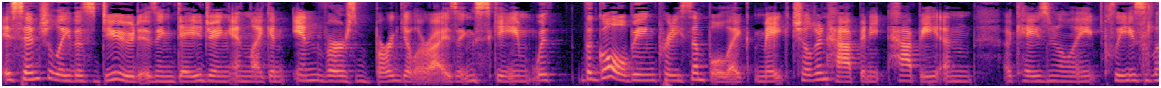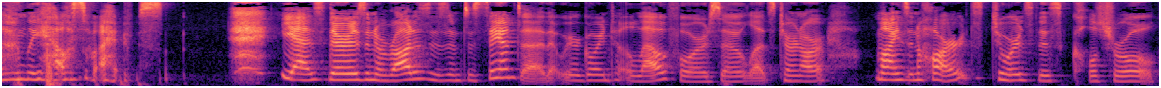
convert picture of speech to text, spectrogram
Essentially, this dude is engaging in like an inverse burglarizing scheme with the goal being pretty simple like make children happy happy and occasionally please lonely housewives yes there is an eroticism to santa that we're going to allow for so let's turn our minds and hearts towards this cultural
